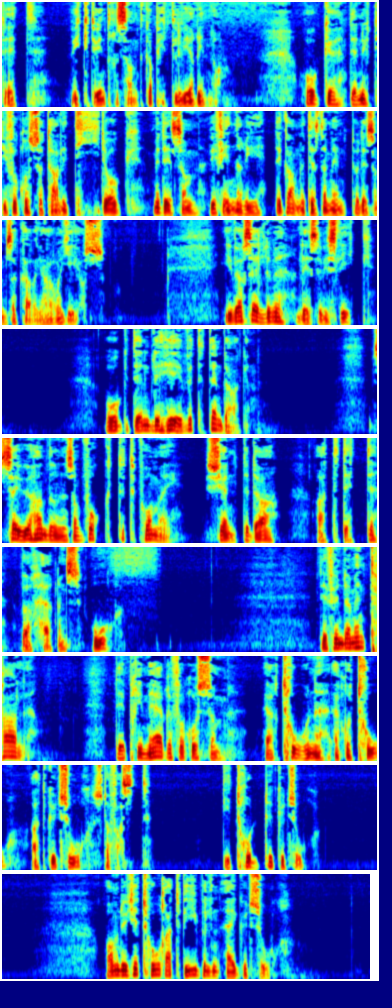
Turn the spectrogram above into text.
Det er et viktig og interessant kapittel vi er innom, og eh, det er nyttig for oss å ta litt tid òg med det som vi finner i Det gamle testamentet og det som Zakaria har å gi oss. I vers elleve leser vi slik. Og den ble hevet den dagen Sauehandlerne som voktet på meg, skjønte da at dette var Herrens ord. Det fundamentale, det primære for oss som er troende, er å tro at Guds ord står fast. De trodde Guds ord. Om du ikke tror at Bibelen er Guds ord,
